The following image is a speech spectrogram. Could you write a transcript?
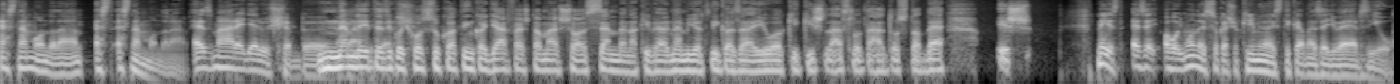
Ezt nem mondanám, ezt, ezt nem mondanám. Ez már egy erősebb... Nem létezik, hogy hosszú Katinka Gyárfás Tamással szemben, akivel nem jött igazán jól, ki Kis Lászlót áldozta be, és... Nézd, ez egy, ahogy mondani szokás a kriminalisztikában, ez egy verzió.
